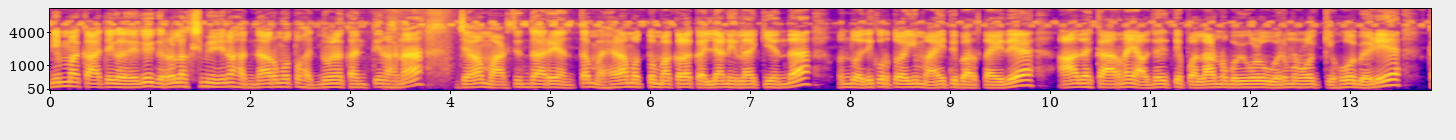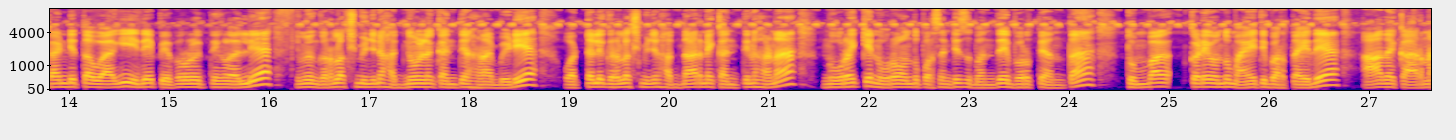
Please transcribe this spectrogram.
ನಿಮ್ಮ ಖಾತೆಗಳಿಗೆ ಗೃಹಲಕ್ಷ್ಮಿ ಯೋಜನೆ ಹದಿನಾರು ಮತ್ತು ಹದಿನೇಳು ಕಂತಿನ ಹಣ ಜಮಾ ಮಾಡ್ತಿದ್ದಾರೆ ಅಂತ ಮಹಿಳಾ ಮತ್ತು ಮಕ್ಕಳ ಕಲ್ಯಾಣ ಇಲಾಖೆಯಿಂದ ಒಂದು ಅಧಿಕೃತವಾಗಿ ಮಾಹಿತಿ ಬರ್ತಾ ಇದೆ. ಆದ ಕಾರಣ ಯಾವುದೇ ರೀತಿ ಫಲಾನುಭವಿಗಳು ಮಾಡೋಕ್ಕೆ ಹೋಗಬೇಡಿ. ಖಂಡಿತವಾಗಿ ಇದೇ ಫೆಬ್ರವರಿ ತಿಂಗಳಲ್ಲಿ ನಿಮಗೆ ಗೃಹಲಕ್ಷ್ಮಿ ಯೋಜನೆ ಹದಿನೇಳನೇ ಕಂತಿನ ಹಣ ಬೇಡಿ. ಒಟ್ಟಲ್ಲಿ ಗೃಹಲಕ್ಷ್ಮಿ ಯೋಜನೆ ಹದಿನಾರನೇ ಕಂತಿನ ಹಣ ನೂರಕ್ಕೆ ನೂರ ಒಂದು ಪರ್ಸೆಂಟೇಜ್ ಬಂದೇ ಬರುತ್ತೆ ಅಂತ ತುಂಬ ಕಡೆ ಒಂದು ಮಾಹಿತಿ ಬರ್ತಾ ಇದೆ. ಆದ ಕಾರಣ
